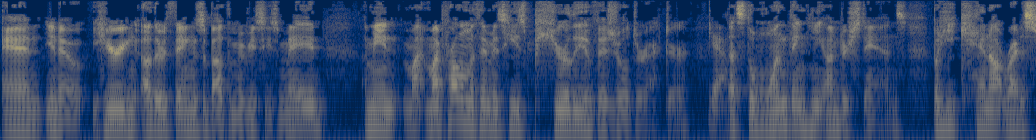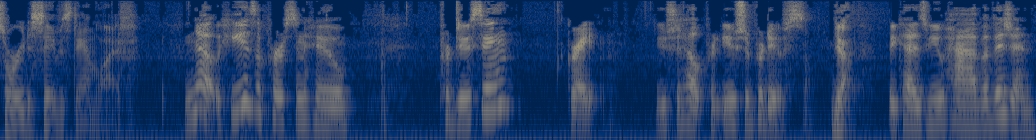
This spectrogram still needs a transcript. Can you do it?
And, you know, hearing other things about the movies he's made. I mean, my, my problem with him is he's purely a visual director. Yeah. That's the one thing he understands. But he cannot write a story to save his damn life. No, he is a person who producing great. You should help pro- you should produce Yeah. because you have a vision.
